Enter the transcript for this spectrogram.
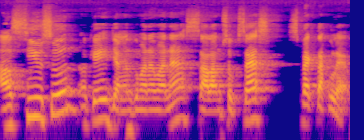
I'll see you soon. Oke, jangan ke mana-mana. Salam sukses, spektakuler.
